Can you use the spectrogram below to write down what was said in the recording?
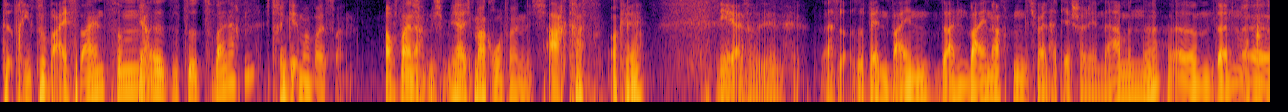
Da Trinkst du Weißwein zum, Ja. äh, zu, zu Weihnachten? Ich trinke immer Weißwein. Auch Weihnachten. Ich, ja, ich mag Rotwein nicht. Ach, krass. Okay. Nee, also, äh, also, also wenn Wein an Weihnachten, ich meine, hat ja schon den Namen, ne? Ähm, dann, äh,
